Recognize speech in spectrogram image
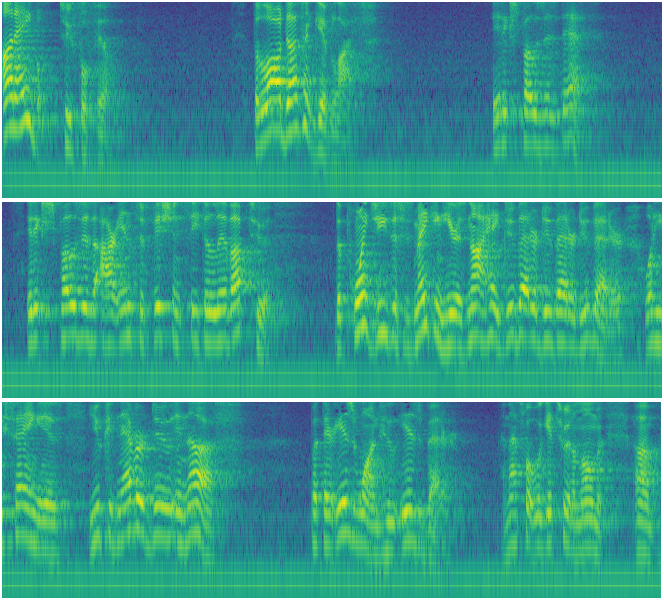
unable to fulfill. The law doesn't give life. It exposes death. It exposes our insufficiency to live up to it. The point Jesus is making here is not, hey, do better, do better, do better. What he's saying is, you could never do enough, but there is one who is better. And that's what we'll get to in a moment. Um,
